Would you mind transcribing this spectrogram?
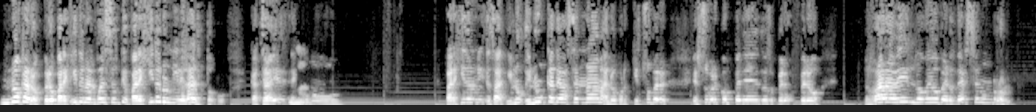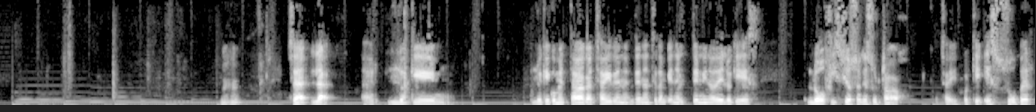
no, claro, pero parejito en el buen sentido, parejito en un nivel alto, po, ¿cachai? Es Mm. como parejito, en un o sea, y, nu- y nunca te va a hacer nada malo porque es súper es súper competente, pero pero rara vez lo veo perderse en un rol. O sea, la, a ver, lo que lo que comentaba, ¿cachai? De, delante también el término de lo que es lo oficioso que es su trabajo, ¿cachai? Porque es súper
